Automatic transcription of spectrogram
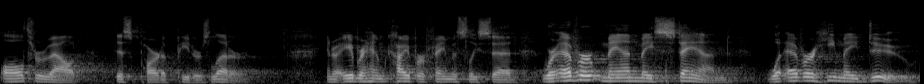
all throughout this part of Peter's letter. You know, Abraham Kuyper famously said, Wherever man may stand, whatever he may do,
